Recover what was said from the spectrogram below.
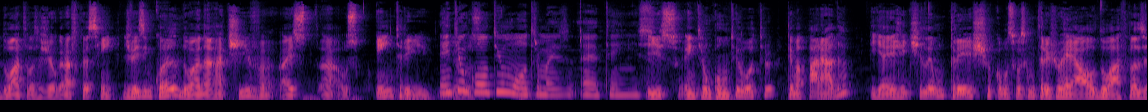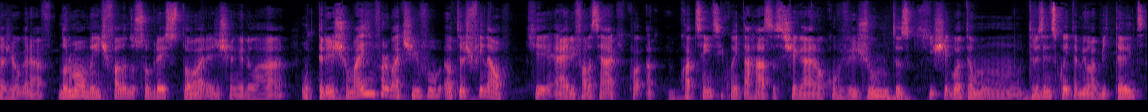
do Atlas Geográfico, assim, de vez em quando a narrativa, a, a, os, entre. Entre digamos, um conto e um outro, mas é, tem isso. Isso, entre um conto e outro, tem uma parada, e aí a gente lê um trecho, como se fosse um trecho real do Atlas Geográfico. Normalmente falando sobre a história de Shangri-La. O trecho mais informativo é o trecho final. Que é, ele fala assim: ah, que 450 raças chegaram a conviver juntas, que chegou até um 350 mil habitantes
